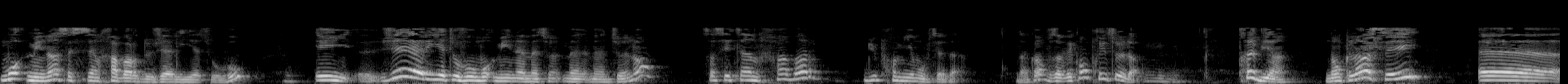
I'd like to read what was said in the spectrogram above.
mu'mina, ça c'est un khabar de jariyatuhu. Et jariyatuhu mu'mina maintenant, ça c'est un khabar du premier mubtada. D'accord? Vous avez compris cela Très bien. Donc là, c'est euh,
